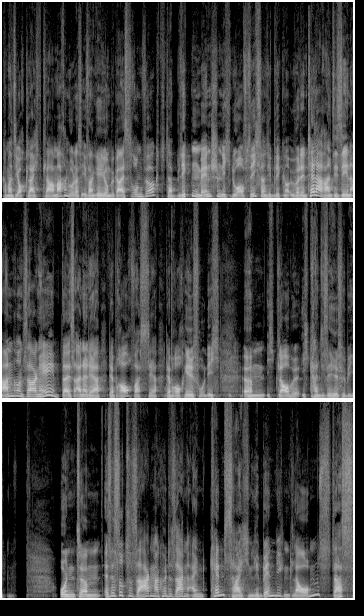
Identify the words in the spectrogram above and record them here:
Kann man sich auch gleich klar machen, wo das Evangelium Begeisterung wirkt. Da blicken Menschen nicht nur auf sich, sondern sie blicken über den Tellerrand. Sie sehen andere und sagen, hey, da ist einer, der, der braucht was, der, der braucht Hilfe. Und ich, ähm, ich glaube, ich kann diese Hilfe bieten. Und ähm, es ist sozusagen, man könnte sagen, ein Kennzeichen lebendigen Glaubens, dass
